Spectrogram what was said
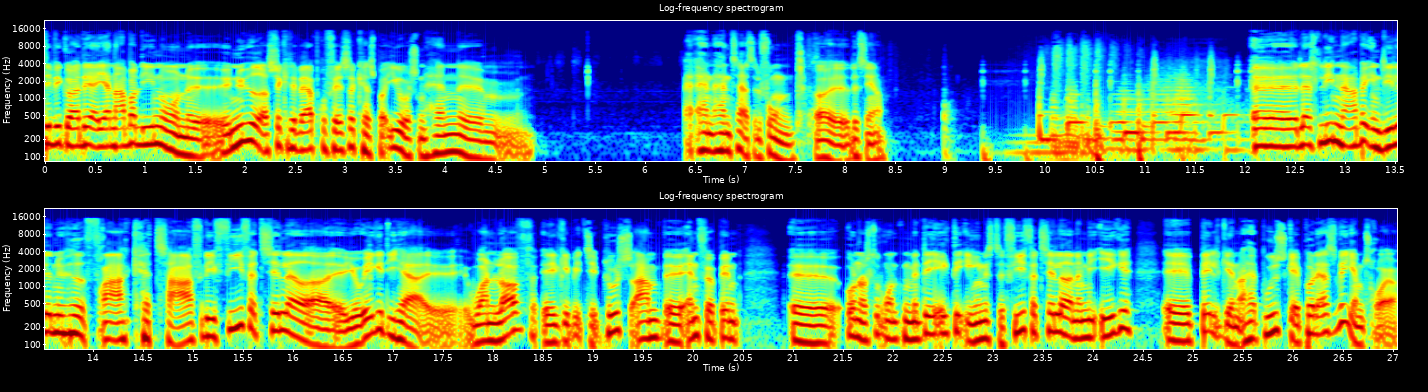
det vi gør, det er, at jeg napper lige nogle øh, nyheder, og så kan det være, at professor Kasper Iversen, han, øh, han, han tager telefonen og, øh, lidt senere. Øh, lad os lige nappe en lille nyhed fra Katar, fordi FIFA tillader øh, jo ikke de her øh, One Love, LGBT plus arm, øh, anførbind øh, under slutrunden, men det er ikke det eneste. FIFA tillader nemlig ikke øh, Belgien at have budskab på deres VM, tror jeg.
